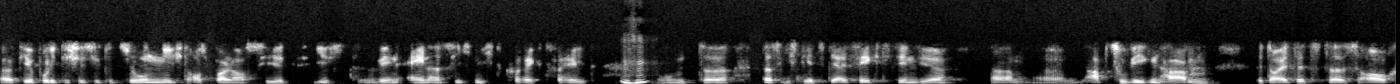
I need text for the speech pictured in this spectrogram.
äh, geopolitische Situation nicht ausbalanciert ist, wenn einer sich nicht korrekt verhält. Mhm. Und äh, das ist jetzt der Effekt, den wir ähm, äh, abzuwägen haben bedeutet, dass auch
